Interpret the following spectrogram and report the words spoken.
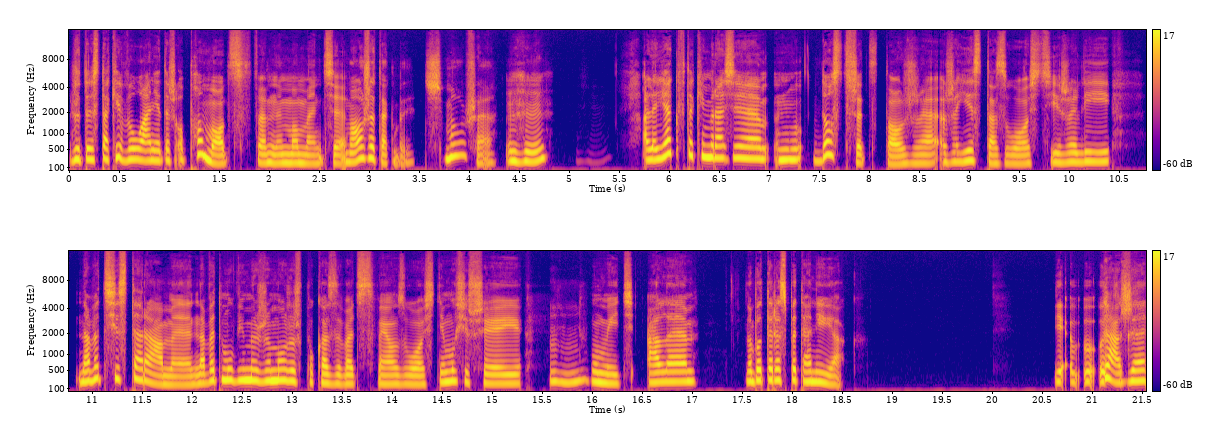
Że to jest takie wołanie też o pomoc w pewnym momencie. Może tak być, może. Mhm. Ale jak w takim razie mm, dostrzec to, że, że jest ta złość, jeżeli nawet się staramy, nawet mówimy, że możesz pokazywać swoją złość, nie musisz jej Mhm. tłumić, ale No bo teraz pytanie jak? Ja, Tak. tak. Że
